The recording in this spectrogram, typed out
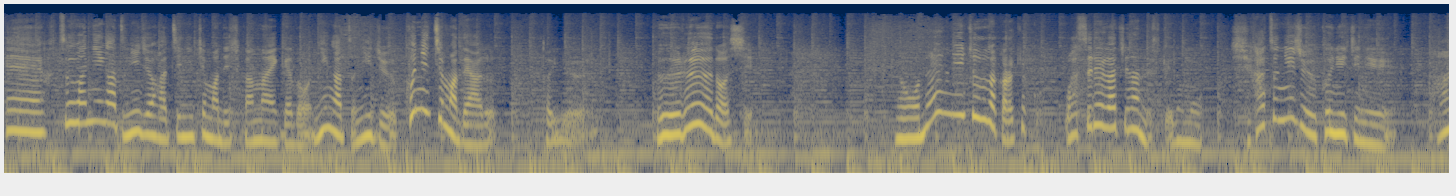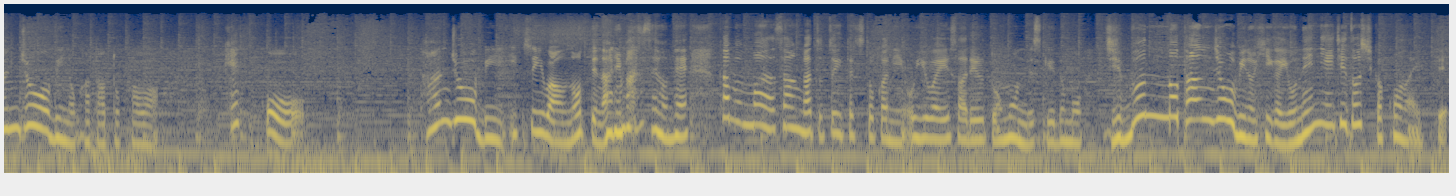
えー普通は2月28日までしかないけど2月29日まであるというウルー年。4年に一度だから結構忘れがちなんですけれども4月29日に誕生日の方とかは結構誕生日いつ祝うのってなりますよね。多分まあ3月1日とかにお祝いされると思うんですけれども自分の誕生日の日が4年に一度しか来ないってど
